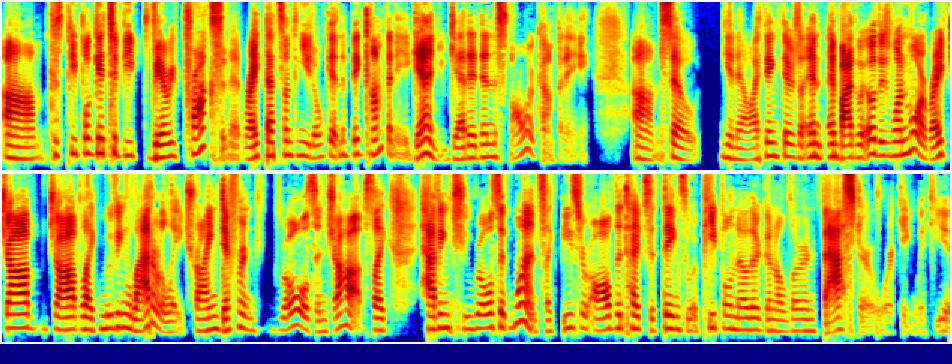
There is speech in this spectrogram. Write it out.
Um because people get to be very proximate right? That's something you don't get in a big company. Again you get it in a smaller company. Um so you know i think there's and, and by the way oh there's one more right job job like moving laterally trying different roles and jobs like having two roles at once like these are all the types of things where people know they're going to learn faster working with you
